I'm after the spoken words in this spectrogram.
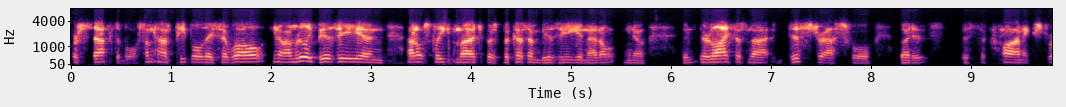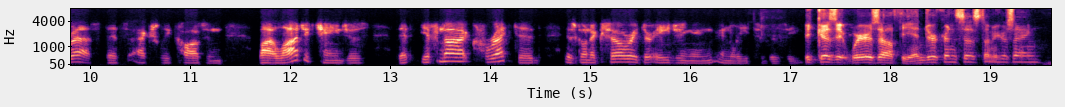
perceptible. Sometimes people, they say, well, you know, I'm really busy and I don't sleep much, but it's because I'm busy and I don't, you know, their life is not distressful, but it's, it's the chronic stress that's actually causing biologic changes that, if not corrected, is going to accelerate their aging and, and lead to disease. Because it wears out the endocrine system, you're saying?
